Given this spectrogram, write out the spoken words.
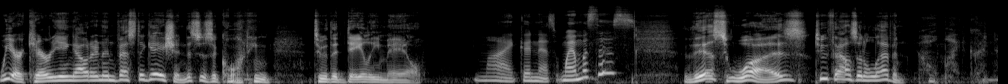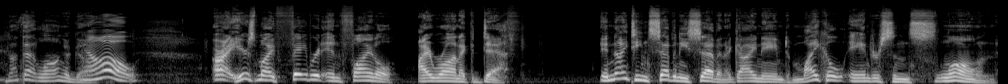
"We are carrying out an investigation." This is according to the Daily Mail. My goodness. When was this? This was 2011, Oh my goodness. not that long ago. No. All right, here's my favorite and final ironic death. In 1977, a guy named Michael Anderson Sloan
